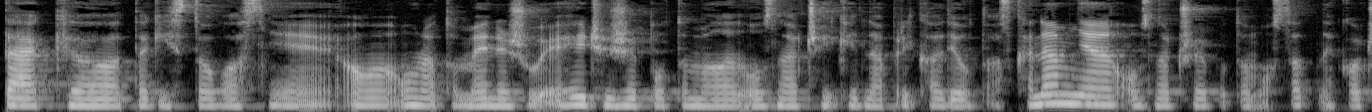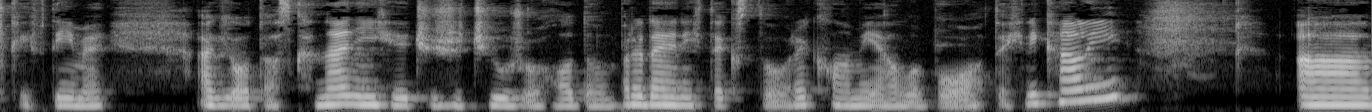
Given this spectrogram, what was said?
tak e, takisto vlastne ona to manažuje, hej, čiže potom ma len označí, keď napríklad je otázka na mňa, označuje potom ostatné kočky v týme, ak je otázka na nich, hej, čiže či už ohľadom predajných textov, reklamy alebo technikálií. A,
